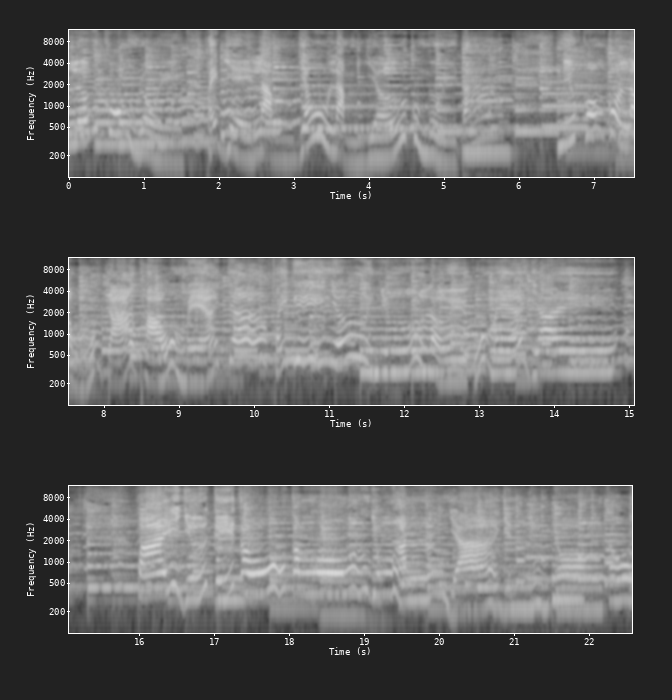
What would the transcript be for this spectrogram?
Lớn khôn rồi, Phải về làm dâu làm vợ của người ta. Nếu con có lòng muốn trả thảo mẹ cha, Phải ghi lời của mẹ dạy. Phải giữ kỹ câu công ngôn, dung hành Và gìn tròn câu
